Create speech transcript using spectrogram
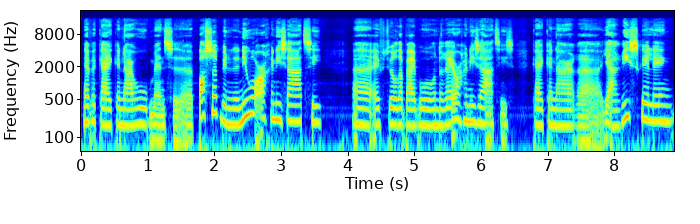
we kijken naar hoe mensen passen binnen de nieuwe organisatie. Uh, eventueel daarbij behorende reorganisaties. Kijken naar ja, reskilling,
